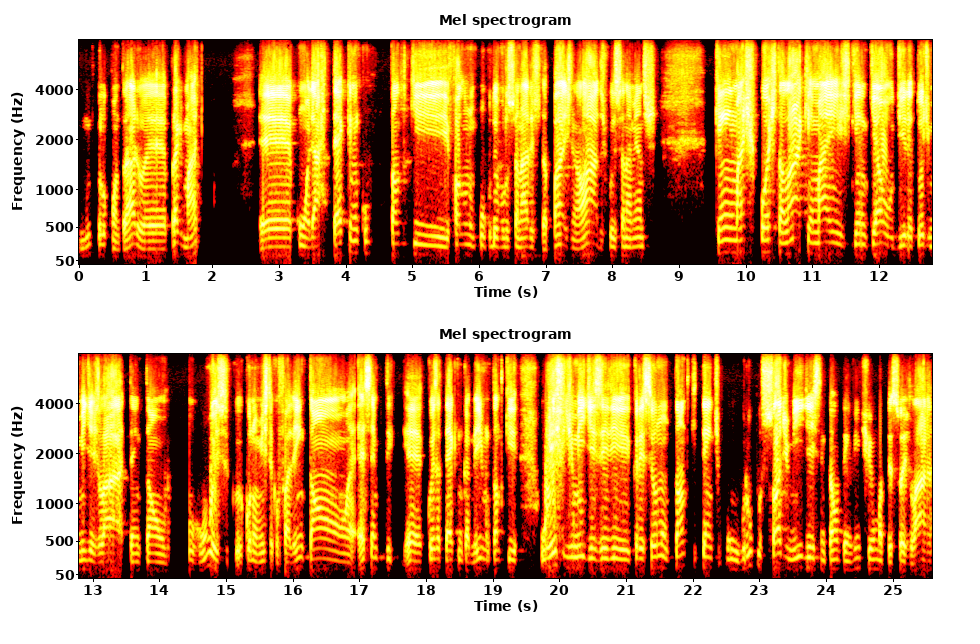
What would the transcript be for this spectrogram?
muito pelo contrário, é pragmático, é, com olhar técnico, tanto que falando um pouco do evolucionários da página lá, dos posicionamentos, quem mais posta lá, quem mais, quem que é o diretor de mídias lá, até então o Ruas, o economista que eu falei, então é sempre é, coisa técnica mesmo, tanto que o eixo de mídias ele cresceu num tanto que tem tipo um grupo só de mídias, então tem 21 pessoas lá,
